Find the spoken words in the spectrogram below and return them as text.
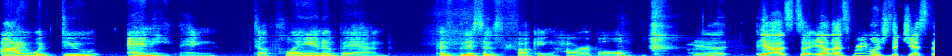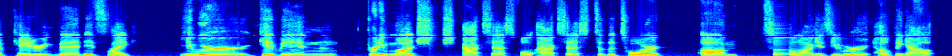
I would do anything to play in a band because this is fucking horrible." yeah yeah so yeah that's pretty much the gist of catering band it's like you were given pretty much access full access to the tour um so long as you were helping out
